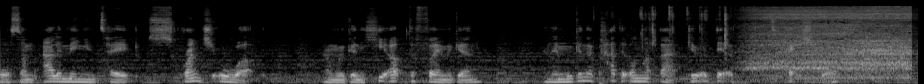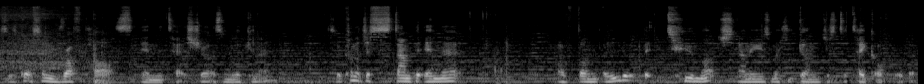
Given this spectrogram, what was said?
or some aluminium tape, scrunch it all up and we're going to heat up the foam again and then we're going to pad it on like that, give it a bit of texture. So it's got some rough parts in the texture as I'm looking at. So kind of just stamp it in there. I've done a little bit too much and I use my heat gun just to take off a little bit.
